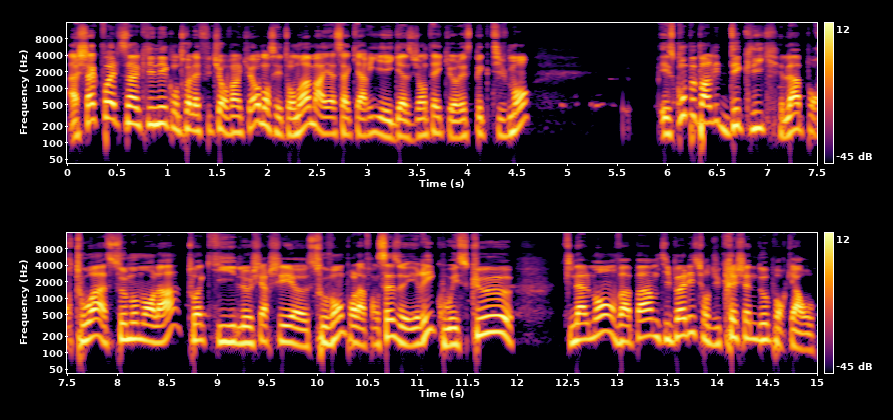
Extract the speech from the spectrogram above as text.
À chaque fois, elle s'est inclinée contre la future vainqueur dans ces tournois, Maria Sakkari et Gaz Viantec euh, respectivement. Est-ce qu'on peut parler de déclic là pour toi à ce moment-là, toi qui le cherchais souvent pour la française Eric, ou est-ce que finalement on va pas un petit peu aller sur du crescendo pour Caro?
